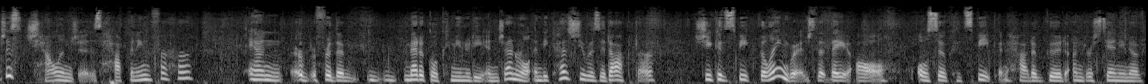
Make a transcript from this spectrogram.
just challenges happening for her and for the medical community in general. And because she was a doctor, she could speak the language that they all also could speak and had a good understanding of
